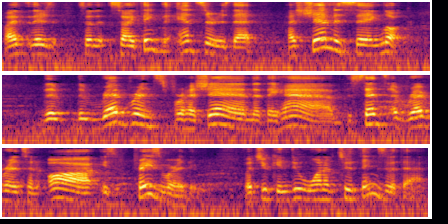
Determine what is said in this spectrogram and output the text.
There's, so, so I think the answer is that Hashem is saying, look, the, the reverence for Hashem that they have, the sense of reverence and awe is praiseworthy. But you can do one of two things with that.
